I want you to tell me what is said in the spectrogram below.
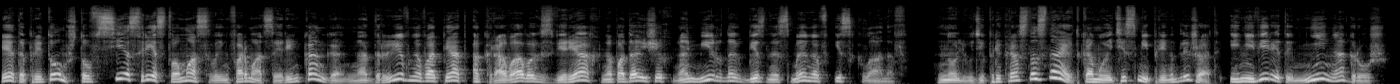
Это при том, что все средства массовой информации Ринканга надрывно вопят о кровавых зверях, нападающих на мирных бизнесменов из кланов. Но люди прекрасно знают, кому эти СМИ принадлежат, и не верят им ни на грош.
